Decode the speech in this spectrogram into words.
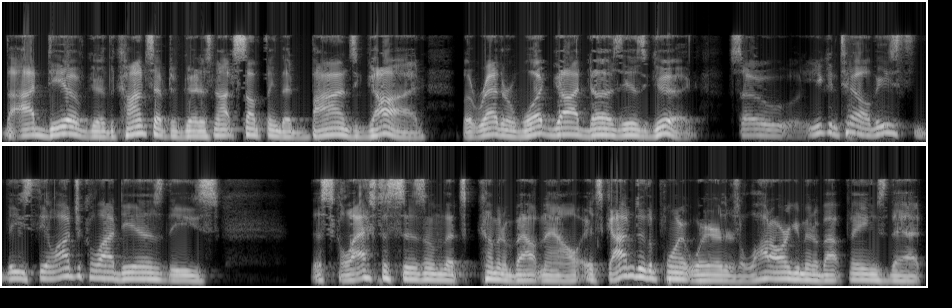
The idea of good, the concept of good, is not something that binds God, but rather what God does is good. So you can tell these these theological ideas, these the scholasticism that's coming about now, it's gotten to the point where there's a lot of argument about things that,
